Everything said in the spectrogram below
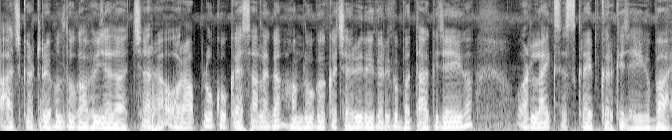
आज का ट्रेवल तो काफ़ी ज़्यादा अच्छा रहा और आप लोग को कैसा लगा, हम लोग का कचहरी देकर के बता के जाइएगा और लाइक सब्सक्राइब करके जाइएगा। बाय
